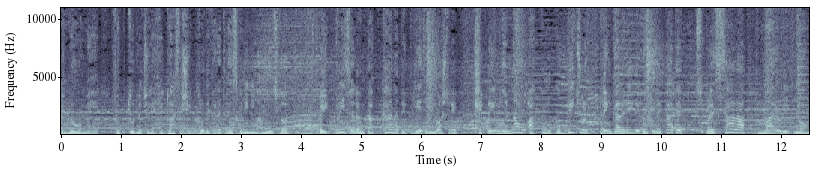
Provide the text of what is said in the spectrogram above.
Gnomii, făpturile cele hidoase și crude care trăiesc în inima munților, îi prinseră în capcană pe prietenii noștri și îi mânau acum cu biciul prin galeriile întunecate spre sala Marelui Gnom.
